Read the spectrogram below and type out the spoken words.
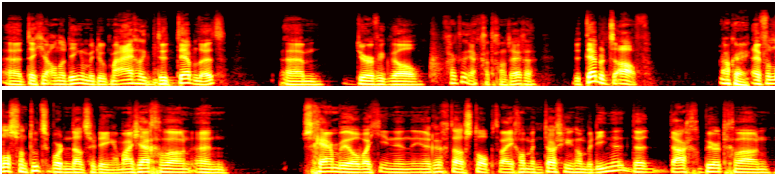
eh, dat je andere dingen mee doet. Maar eigenlijk de tablet, ehm, durf ik wel, ga ik, ja, ik ga het gewoon zeggen, de tablet is af. Oké, Even los van toetsenborden en dat soort dingen. Maar als jij gewoon een scherm wil wat je in een, in een rugtas stopt, waar je gewoon met een touchscreen kan bedienen, de, daar gebeurt gewoon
